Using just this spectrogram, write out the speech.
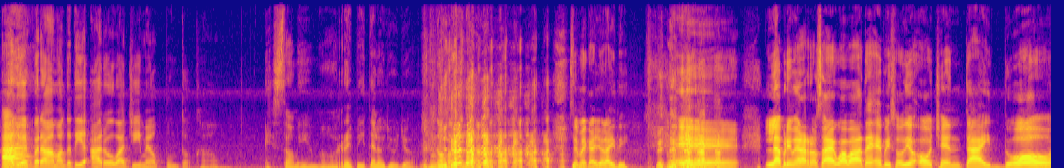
Ah, yo Ah. esperaba más de ti, arroba gmail.com. Eso mismo, repítelo, Yuyo. No, Se me cayó el ID. Eh, la primera rosa de Guabate, episodio 82.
